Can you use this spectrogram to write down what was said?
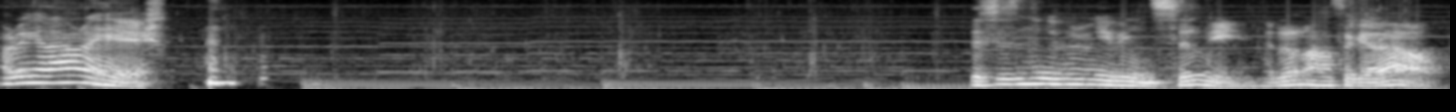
How do we get out of here? this isn't even me being silly. I don't know how to get out.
